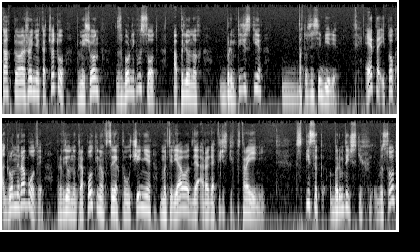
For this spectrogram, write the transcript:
Как приложение к отчету помещен сборник высот, определенных бримтически в Восточной Сибири. Это итог огромной работы, проведенной Кропоткиным в целях получения материала для орографических построений. Список барометрических высот,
